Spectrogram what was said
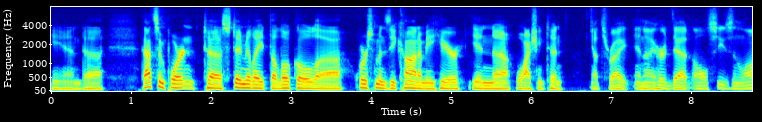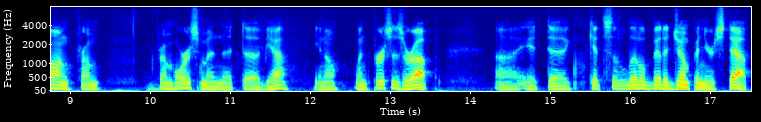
And uh, that's important to stimulate the local uh, horseman's economy here in uh, Washington. That's right. And I heard that all season long from from horsemen that, uh, yeah, you know, when purses are up, uh, it uh, gets a little bit of jump in your step.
